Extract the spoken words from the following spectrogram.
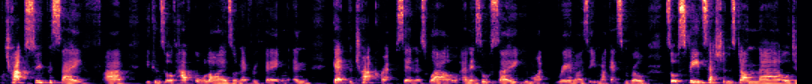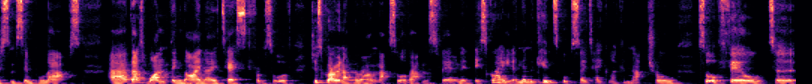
The track's super safe. Um, you can sort of have all eyes on everything and get the track reps in as well. And it's also you might realize that you might get some real sort of speed sessions done there or just some simple laps. Uh, that's one thing that I noticed from sort of just growing up around that sort of atmosphere, and it, it's great. And then the kids also take like a natural sort of feel to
